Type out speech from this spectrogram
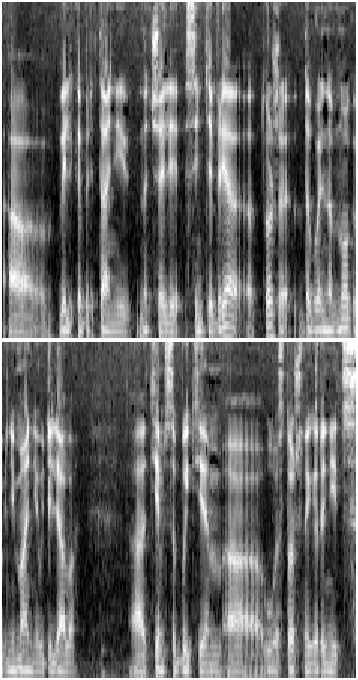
в Великобритании в начале сентября тоже довольно много внимания уделяло тем событиям у восточных границ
